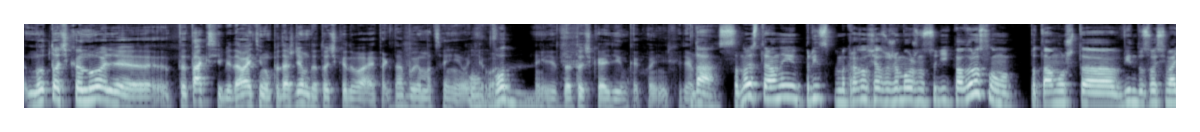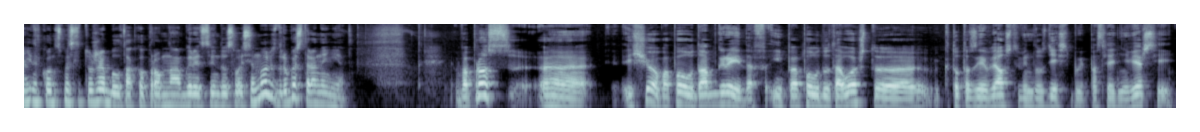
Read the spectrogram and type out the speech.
ну, точка 0 это так себе, давайте мы подождем до точки 2, и тогда будем оценивать его. Вот... И до точки 1 какой-нибудь хотя бы. Да, с одной стороны, в принципе, Microsoft сейчас уже можно судить по-взрослому, потому что Windows 8.1 в каком-то смысле уже был такой пробный апгрейд с Windows 8.0, с другой стороны, нет. Вопрос э, еще по поводу апгрейдов и по поводу того, что кто-то заявлял, что Windows 10 будет последней версией.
